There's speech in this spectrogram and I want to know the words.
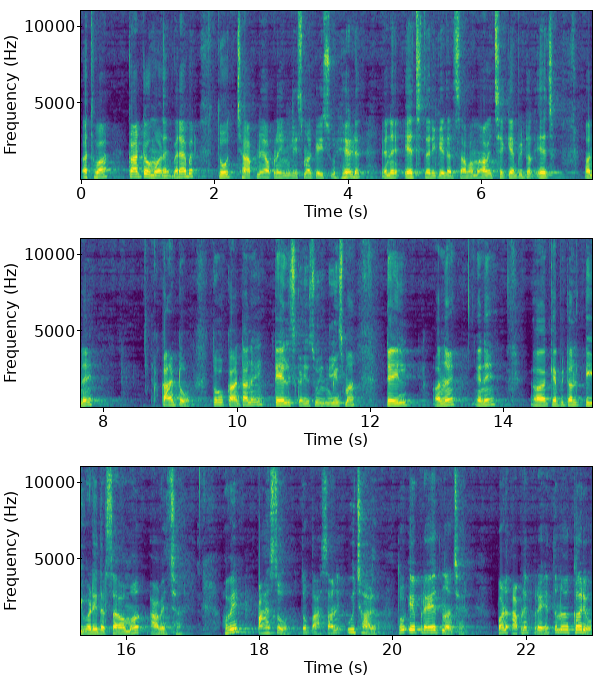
અથવા કાંટો મળે. બરાબર? તો છાપને આપણે ઇંગ્લિશમાં કહીશું હેડ એને એચ તરીકે દર્શાવવામાં આવે છે. કેપિટલ એચ અને કાંટો. તો કાંટાને ટેલ્સ કહીશું ઇંગ્લિશમાં. ટેલ અને એને કેપિટલ ટી વડે દર્શાવવામાં આવે છે. હવે પાસો, તો પાસાને ઉછાળ. તો એ પ્રયત્ન છે. પણ આપણે પ્રયત્ન કર્યો.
